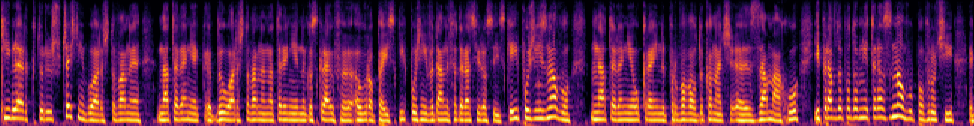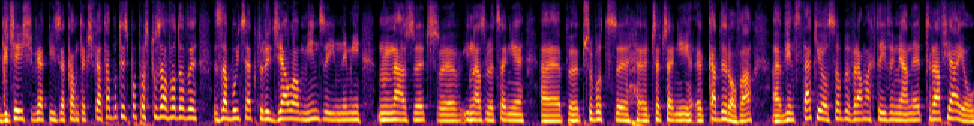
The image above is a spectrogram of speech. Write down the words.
killer, który już wcześniej był aresztowany na terenie, był aresztowany na terenie jednego z krajów europejskich, później wydany Federacji Rosyjskiej, później znowu na terenie Ukrainy próbował dokonać zamachu i prawdopodobnie teraz znowu powróci gdzieś w jakiś zakątek świata, bo to jest po prostu zawodowy zabójca, który działał między innymi na rzecz i na zlecenie przywódcy Czeczeni Kadyrowa, więc takie osoby w ramach tej wymiany trafiają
